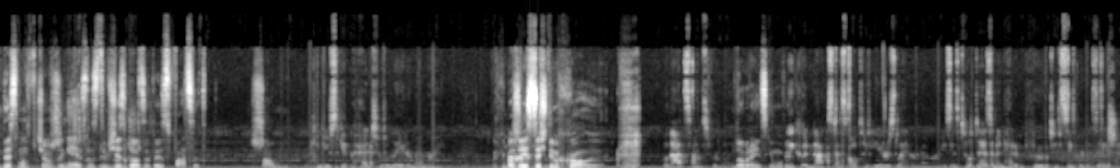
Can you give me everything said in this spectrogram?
Desmond w ciąży nie jest, no z tym się zgodzę, to jest facet. Shaun. Can you skip ahead to a later memory? No chyba, że jesteś tym cho... Well, that sounds familiar. Dobra, nic nie mówię. We couldn't access Altair's later memories until Desmond had improved his synchronization.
